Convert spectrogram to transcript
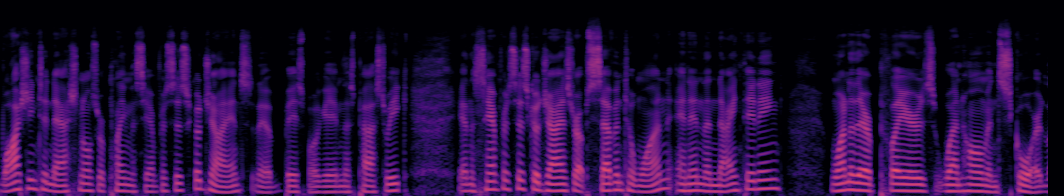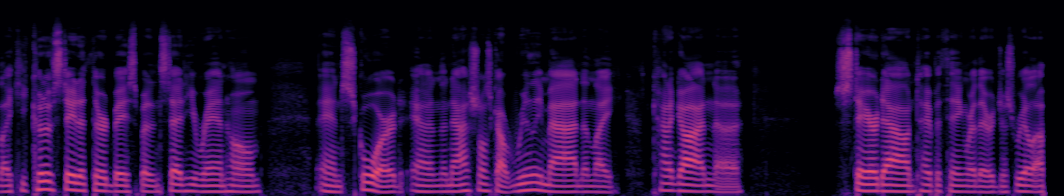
Washington Nationals were playing the San Francisco Giants in a baseball game this past week, and the San Francisco Giants were up seven to one. And in the ninth inning, one of their players went home and scored. Like he could have stayed at third base, but instead he ran home and scored. And the Nationals got really mad and like kind of got in a stare down type of thing where they were just real up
